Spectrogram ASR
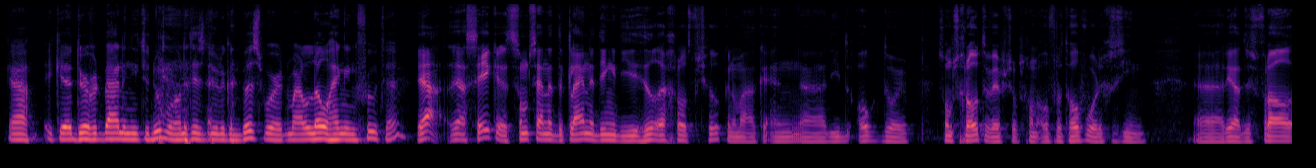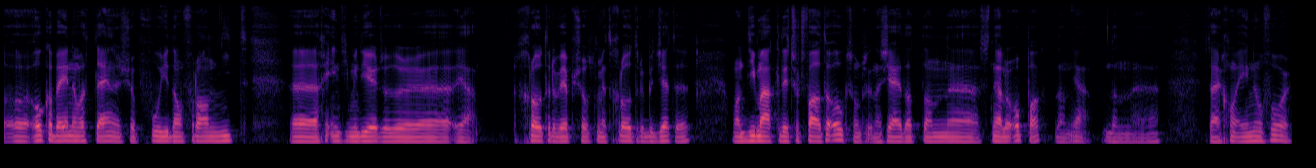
Ja, ik durf het bijna niet te noemen, want het is natuurlijk een buzzword, maar low-hanging fruit, hè? Ja, ja, zeker. Soms zijn het de kleine dingen die heel erg groot verschil kunnen maken. En die ook door soms grote webshops gewoon over het hoofd worden gezien. Uh, ja, dus vooral, uh, ook al ben je een wat kleinere shop, voel je dan vooral niet uh, geïntimideerd door ja, grotere webshops met grotere budgetten. Want die maken dit soort fouten ook soms. En als jij dat dan sneller oppakt, dan, ja, dan sta je gewoon 1-0 voor.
